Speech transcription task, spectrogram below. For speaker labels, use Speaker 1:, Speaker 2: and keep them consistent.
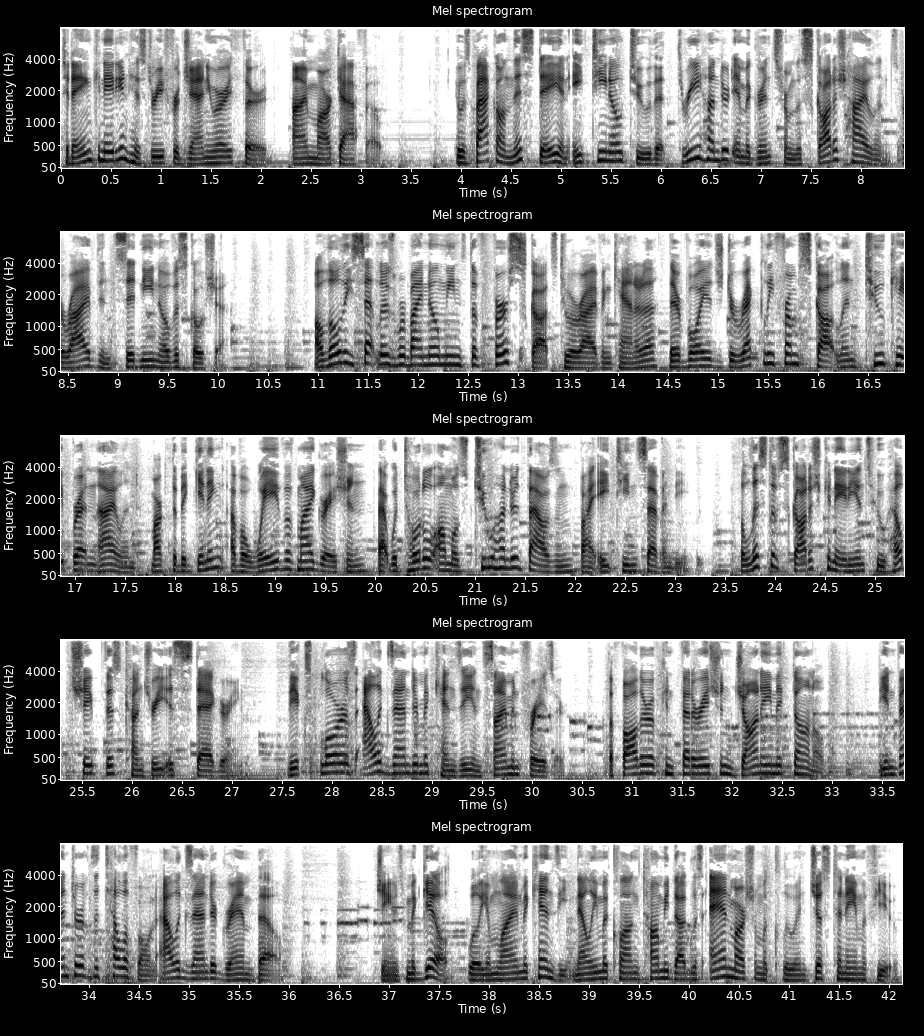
Speaker 1: Today in Canadian history for January 3rd, I'm Mark Affelt. It was back on this day in 1802 that 300 immigrants from the Scottish Highlands arrived in Sydney, Nova Scotia. Although these settlers were by no means the first Scots to arrive in Canada, their voyage directly from Scotland to Cape Breton Island marked the beginning of a wave of migration that would total almost 200,000 by 1870. The list of Scottish Canadians who helped shape this country is staggering the explorers Alexander Mackenzie and Simon Fraser, the father of Confederation John A. Macdonald, the inventor of the telephone Alexander Graham Bell, James McGill, William Lyon Mackenzie, Nellie McClung, Tommy Douglas, and Marshall McLuhan, just to name a few.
